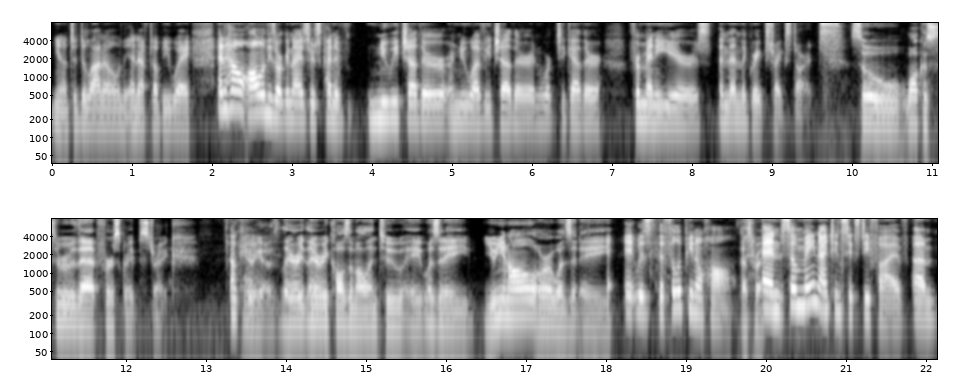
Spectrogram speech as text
you know to Delano and the NFWA, and how all of these organizers kind of knew each other or knew of each other and worked together for many years, and then the grape strike starts. So walk us through that first grape strike. Okay. Here he goes. Larry Larry calls them all into a was it a union hall or was it a It was the Filipino Hall. That's right. And so May 1965, um,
